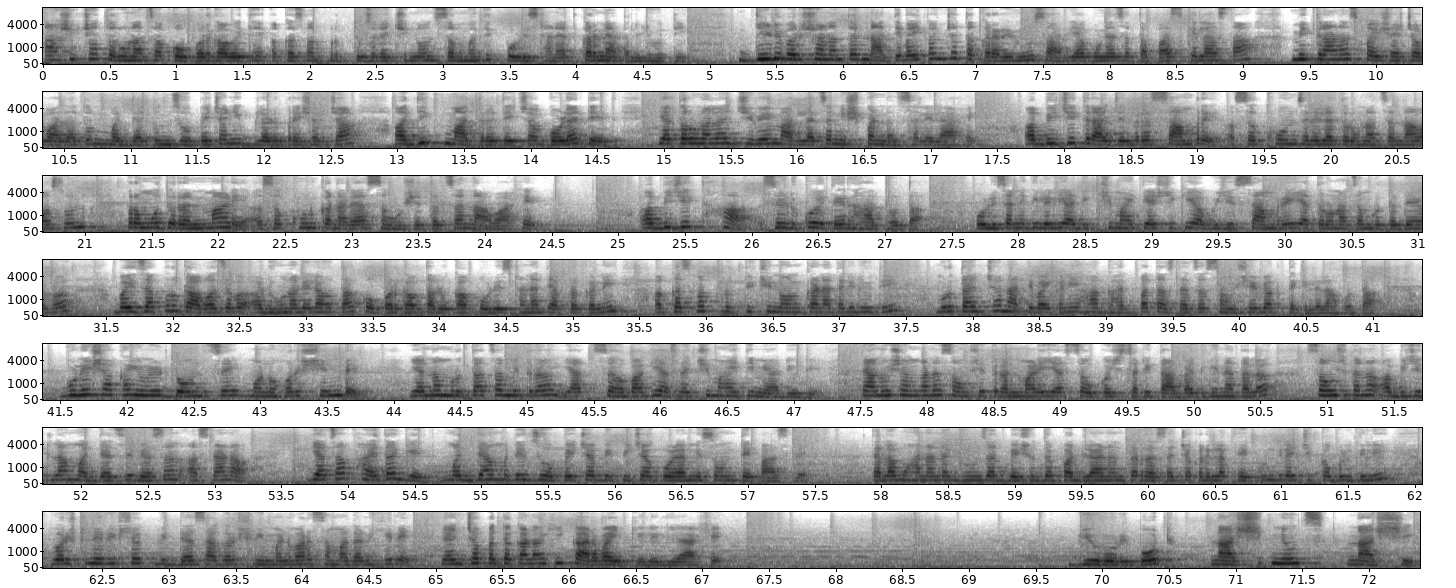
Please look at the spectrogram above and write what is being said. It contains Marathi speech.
नाशिकच्या तरुणाचा कोपरगाव येथे अकस्मात मृत्यू झाल्याची नोंद संबंधित पोलीस ठाण्यात करण्यात आलेली होती. दीड वर्षानंतर नातेवाईकांच्या तक्रारीनुसार या गुन्ह्याचा तपास केला असता मित्रानंच पैशाच्या वादातून मद्यातून झोपेच्या आणि ब्लड प्रेशरच्या अधिक मात्रतेच्या गोळ्या देत या तरुणाला जिवे मारल्याचं निष्पन्न झालेलं आहे. अभिजित राजेंद्र सांबरे असं खून झालेल्या तरुणाचं नाव असून प्रमोद रनमाळे असं खून करणाऱ्या संशयिताचं नाव आहे. अभिजित हा सिडको येथे राहत होता. पोलिसांनी दिलेली अधिकची माहिती अशी की अभिजित सांबरे या तरुणाचा मृतदेह बैजापूर गावाजवळ आढळून आलेला होता. कोपरगाव तालुका पोलीस ठाण्यात या प्रकरणी अकस्मात मृत्यूची नोंद करण्यात आलेली होती. मृतांच्या नातेवाईकांनी हा घातपात असल्याचा संशय व्यक्त केलेला होता. गुन्हे शाखा युनिट दोनचे मनोहर शिंदे यांना मृताचा मित्र यात सहभागी असल्याची माहिती मिळाली होती. त्या अनुषंगानं संशयित रनमाळे या चौकशीसाठी ताब्यात घेण्यात आलं. संशयितानं अभिजितला मद्याचे व्यसन असल्यानं याचा फायदा घेत मद्यामध्ये झोपेच्या बीपीच्या गोळ्या मिसळून ते पाजले. त्याला वाहनानं घेऊन जात बेशुद्ध पडल्यानंतर रस्त्याच्या कडेला फेकून दिल्याची कबूल दिली. वरिष्ठ निरीक्षक विद्यासागर श्रीमणवार समाधान हिरे यांच्या पथकानं ही कारवाई केलेली आहे. Bureau report Nashik news Nashik.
